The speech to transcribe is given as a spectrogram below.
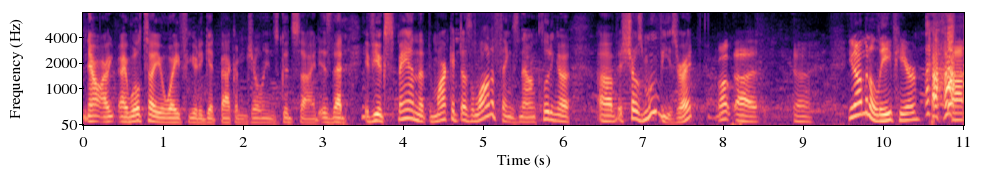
Now, I, I will tell you a way for you to get back on Jolene's good side is that if you expand that the market does a lot of things now, including a, uh, it shows movies, right? Well, uh, uh, you know, I'm going to leave here. Um,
